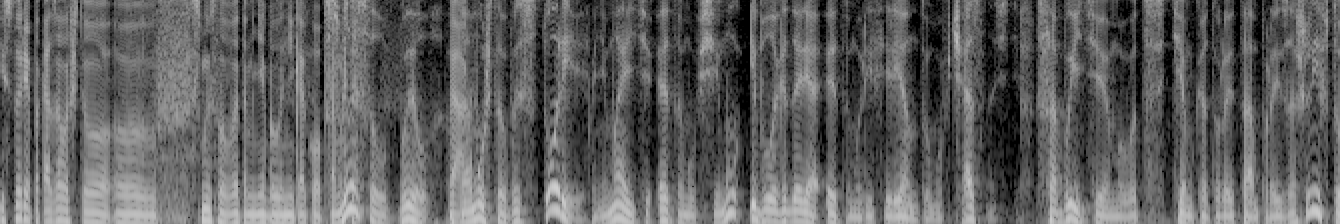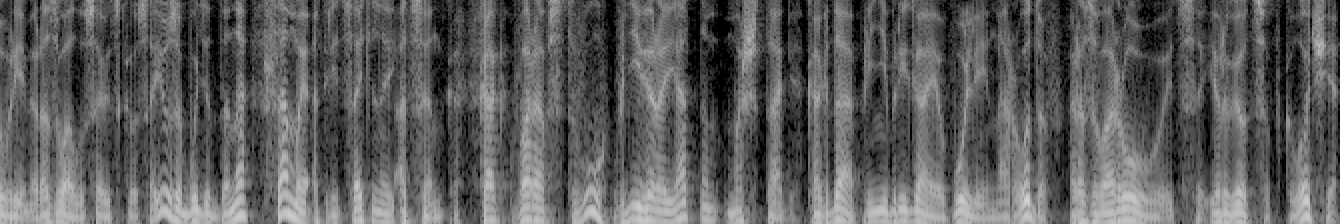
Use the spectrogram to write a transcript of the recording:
история показала, что э, смысла в этом не было никакого. потому что- Смысл был, Так. потому что в истории, понимаете, этому всему и благодаря этому референдуму, в частности, событиям вот тем, которые там произошли в то время, развалу Советского Союза, будет дана самая отрицательная оценка, как воровству в невероятном масштабе, когда, пренебрегая волей народов, разворовывается и рвется в клочья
